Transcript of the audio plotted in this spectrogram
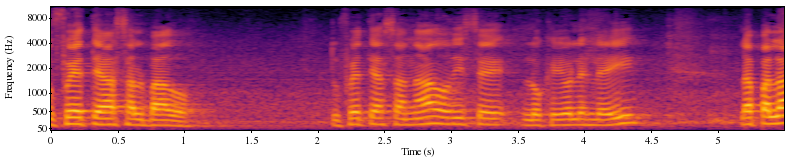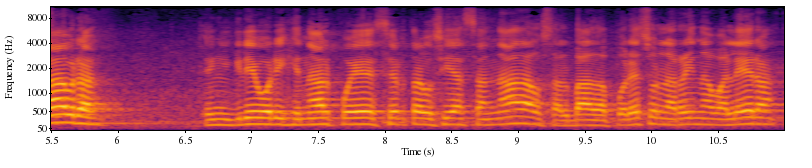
Tu fe te ha salvado. Tu fe te ha sanado, dice lo que yo les leí. La palabra en el griego original puede ser traducida sanada o salvada. Por eso en la Reina Valera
